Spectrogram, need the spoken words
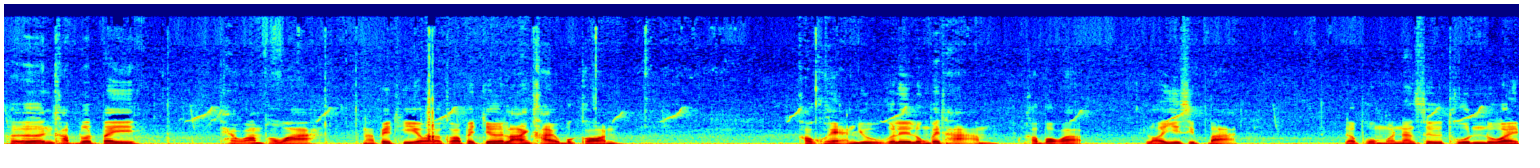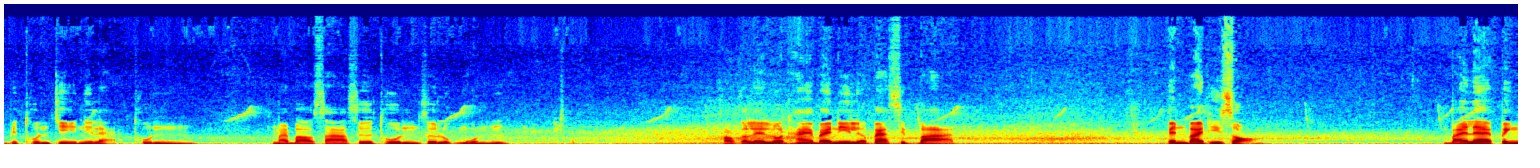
เผอิญขับรถไปแถวอัมพวานะไปเที่ยวแล้วก็ไปเจอร้านขายอุปกรณ์ เขาแขวนอยู่ก็เลยลงไปถาม เขาบอกว่า 120 บาท แล้วผมวันนั้นซื้อทุนด้วยเป็นทุนจีนนี่แหละ ทุนไม้เบาซ่าซื้อทุน ซื้อลูกหมุน เขาก็เลยลดให้ใบนี้เหลือ 80 บาท เป็นใบที่สองใบแรกเป็น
